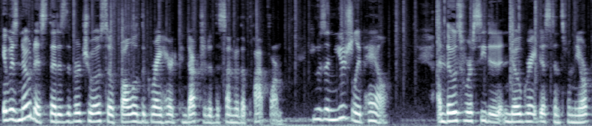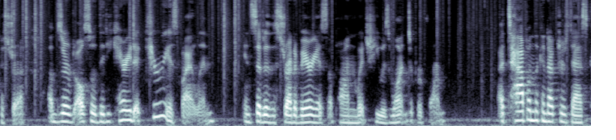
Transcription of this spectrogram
It was noticed that as the virtuoso followed the gray haired conductor to the center of the platform, he was unusually pale. And those who were seated at no great distance from the orchestra observed also that he carried a curious violin instead of the Stradivarius upon which he was wont to perform. A tap on the conductor's desk,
